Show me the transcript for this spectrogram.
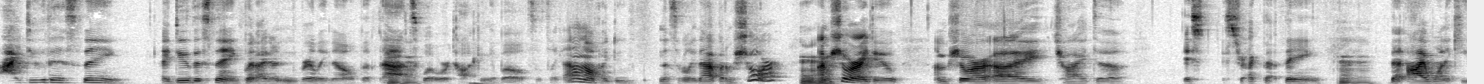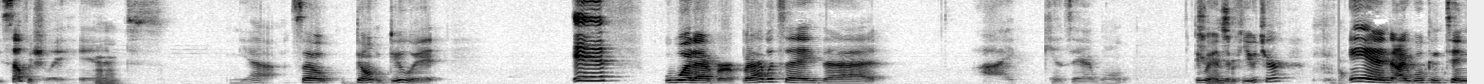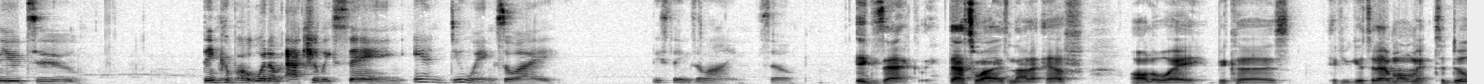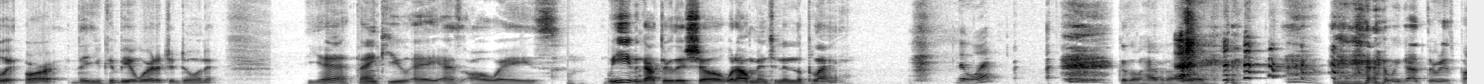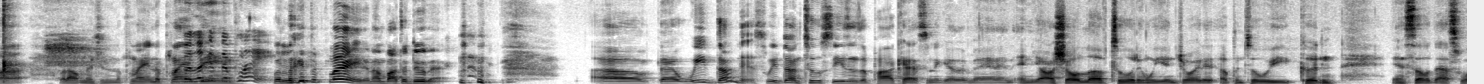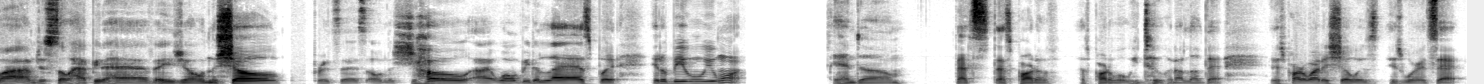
I do this thing. I do this thing, but I didn't really know that that's mm-hmm. what we're talking about. So it's like I don't know if I do necessarily that, but I'm sure. I'm mm-hmm. sure I do. I'm sure I try to extract that thing mm-hmm. that I want to keep selfishly, and yeah. So don't do it if whatever. But I would say that I can't say I won't do it in the future. And I will continue to think about what I'm actually saying and doing so I these things align. So Exactly. That's why it's not an F all the way because if you get to that moment to do it, or then you can be aware that you're doing it. Yeah, thank you, A, as always. We even got through this show without mentioning the plane the what? because I'll have it all day. we got through this part without mentioning the plane. The plane But look at the plane. But look at the plane, and I'm about to do that. uh, that we've done this. We've done two seasons of podcasting together, man, and, and y'all show love to it, and we enjoyed it up until we couldn't. And so that's why I'm just so happy to have Asia on the show, Princess on the show. I won't be the last, but it'll be when we want. And um, that's that's part of that's part of what we do, and I love that. It's part of why this show is is where it's at.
